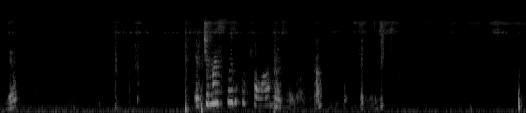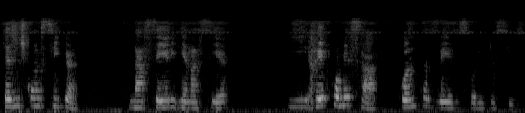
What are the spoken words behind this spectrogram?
Entendeu? Eu tinha mais coisa para falar, mas que a gente consiga nascer e renascer e recomeçar quantas vezes forem precisos.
